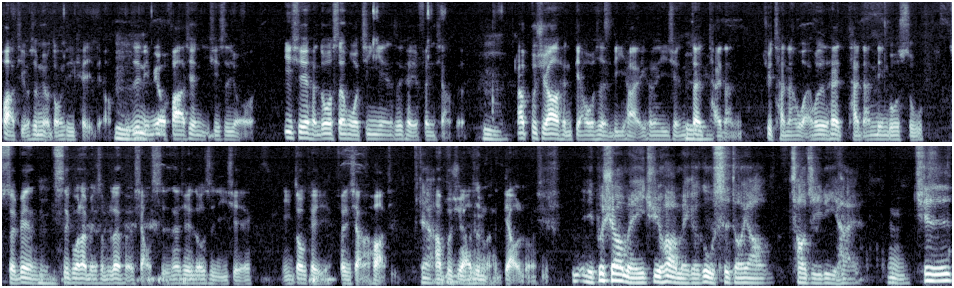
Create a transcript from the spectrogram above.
话题，或是没有东西可以聊。嗯、只是你没有发现，你其实有。一些很多生活经验是可以分享的，嗯，他不需要很屌或是很厉害，可能以前在台南、嗯、去台南玩，或者在台南念过书，随便吃过那边什么任何小吃，嗯、那些都是一些你都可以分享的话题。对啊，他不需要这么很屌的东西。你不需要每一句话、每个故事都要超级厉害。嗯，其实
